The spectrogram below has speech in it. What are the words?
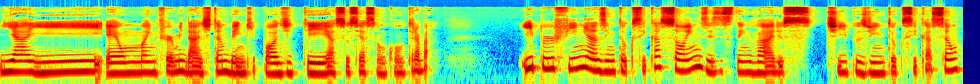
E aí é uma enfermidade também que pode ter associação com o trabalho. E por fim, as intoxicações, existem vários tipos de intoxicação,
